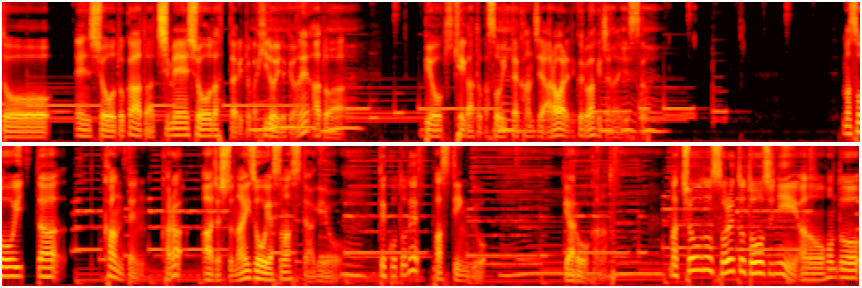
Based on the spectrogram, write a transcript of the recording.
と炎症とかあとは致命傷だったりとかひどい時はねあとは病気怪我とかそういった感じで現れてくるわけじゃないですか、まあ、そういった観点からあじゃあちょっと内臓を休ませてあげよう。うん。ってことでファスティングをうんやろうかなと。まあ、ちょうどそれと同時にあの本当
